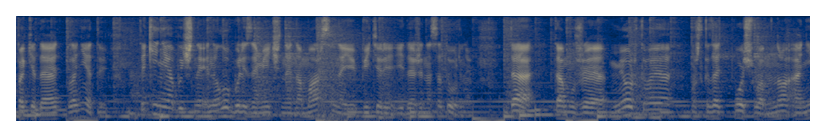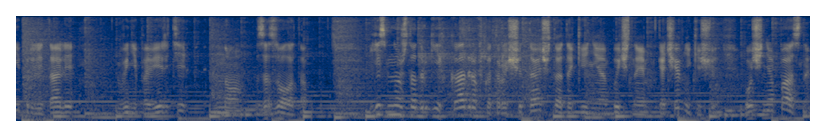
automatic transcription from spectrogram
покидает планеты. Такие необычные НЛО были замечены на Марсе, на Юпитере и даже на Сатурне. Да, там уже мертвая, можно сказать, почва, но они прилетали, вы не поверите, но за золотом. Есть множество других кадров, которые считают, что такие необычные кочевники очень опасны.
